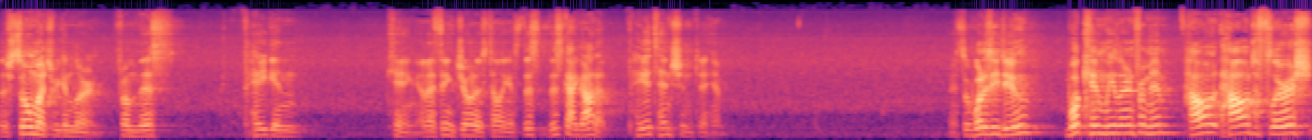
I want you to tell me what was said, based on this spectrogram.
There's so much we can learn from this pagan king. And I think Jonah is telling us this, this guy got it. Pay attention to him. So, what does he do? What can we learn from him? How, how to flourish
